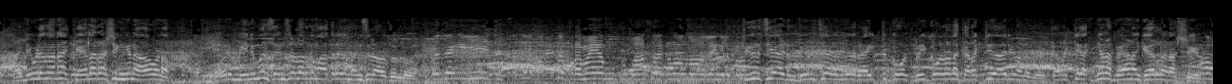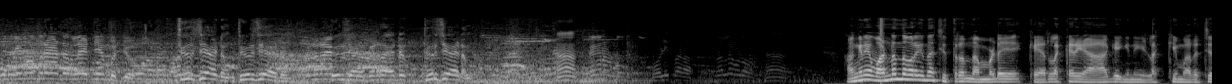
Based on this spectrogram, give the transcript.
അടിപൊളി എന്ന് പറഞ്ഞാൽ കേരള രാഷ്ട്രീയം ഇങ്ങനെ ആവണം. ഒരു മിനിമം സെൻസ് ഉള്ളവർക്ക് മാത്രമേ മനസ്സിലാവത്തുള്ളൂ പ്രമേയം പാസ്സാക്കണമെന്നോ അല്ലെങ്കിൽ തീർച്ചയായിട്ടും തീർച്ചയായിട്ടും. റൈറ്റ് കോൾ റീകോളുള്ള കറക്റ്റ് കാര്യമാണത്. കറക്റ്റ് ഇങ്ങനെ വേണം കേരള രാഷ്ട്രീയം. മുഖ്യമന്ത്രിയായിട്ട് റിലേറ്റ് ചെയ്യാൻ പറ്റുമോ? തീർച്ചയായിട്ടും തീർച്ചയായിട്ടും. തീർച്ചയായിട്ടും പിണറായിട്ട് തീർച്ചയായിട്ടും. അങ്ങനെ വൺ എന്ന് പറയുന്ന ചിത്രം നമ്മുടെ കേരളക്കരെ ആകെ ഇങ്ങനെ ഇളക്കി മറിച്ച്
